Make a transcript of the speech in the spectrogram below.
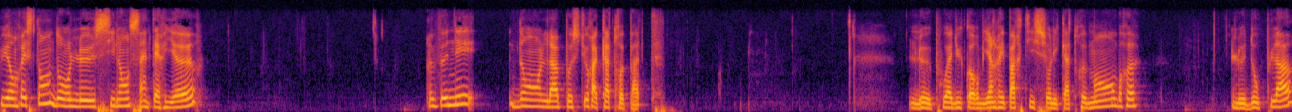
Puis en restant dans le silence intérieur, venez dans la posture à quatre pattes. Le poids du corps bien réparti sur les quatre membres, le dos plat.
